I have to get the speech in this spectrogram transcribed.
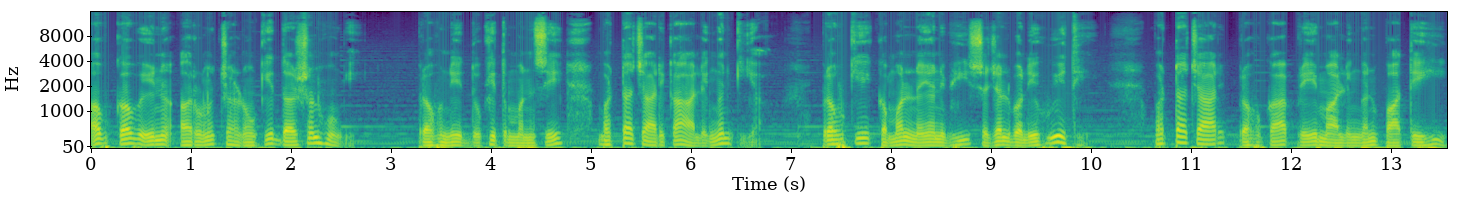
अब कब इन अरुण चरणों के दर्शन होंगे। प्रभु ने दुखित मन से भट्टाचार्य का आलिंगन किया। प्रभु के कमल नयन भी सजल बने हुए थे। भट्टाचार्य प्रभु का प्रेम आलिंगन पाते ही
